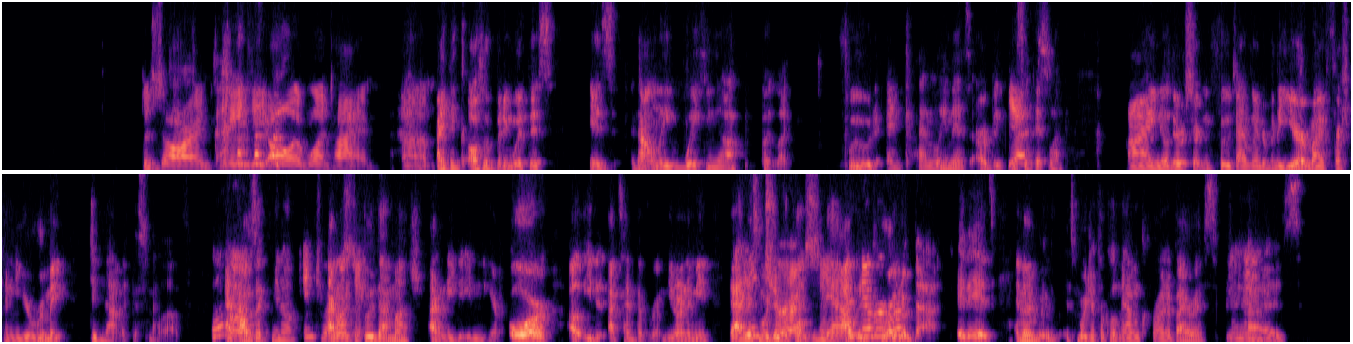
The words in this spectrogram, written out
bizarre and crazy all at one time. Um, I think also fitting with this is not only waking up, but like food and cleanliness are a big piece of it. Like I know there are certain foods I learned over the year. My freshman year roommate did not like the smell of, oh, and I was like, you know. I don't like the food that much. I don't need to eat in here, or I'll eat it outside the room. You know what I mean? That is more difficult now. I've in never corona- heard that. It is, and then it's more difficult now in coronavirus Mhm. because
